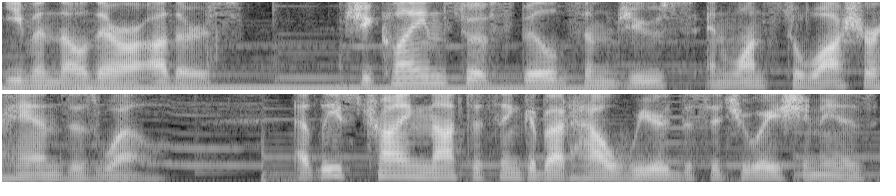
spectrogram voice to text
even though there are others. She claims to have spilled some juice and wants to wash her hands as well. At least trying not to think about how weird the situation is,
